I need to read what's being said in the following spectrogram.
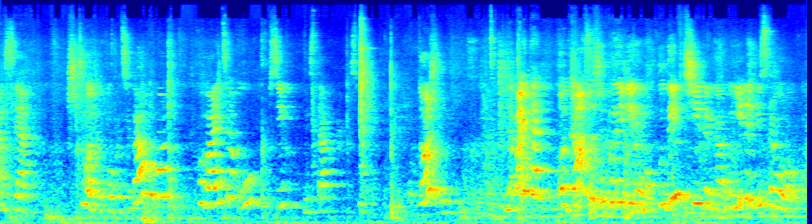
дізнатися, що такого цікавого ховається у всіх містах світу. Тож, давайте одразу ж перевіримо, куди вчителька поїде після уроку.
